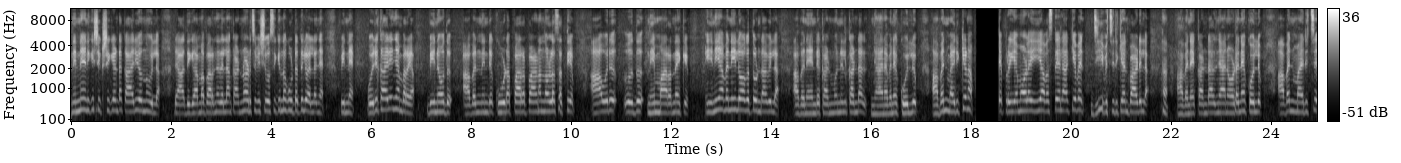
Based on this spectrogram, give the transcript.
നിന്നെ എനിക്ക് ശിക്ഷിക്കേണ്ട കാര്യമൊന്നുമില്ല. രാധികാമ്മ പറഞ്ഞതെല്ലാം കണ്ണുടച്ച് വിശ്വസിക്കുന്ന കൂട്ടത്തിലും അല്ല ഞാൻ. പിന്നെ ഒരു കാര്യം ഞാൻ പറയാം. വിനോദ് അവൻ നിന്റെ കൂടപ്പറപ്പാണെന്നുള്ള സത്യം. ആ ഒരു ഇത് നീ മറന്നേക്കും. ഇനി അവൻ ഈ ലോകത്തുണ്ടാവില്ല. അവനെ എന്റെ കൺമുന്നിൽ കണ്ടാൽ ഞാൻ അവനെ കൊല്ലും. അവൻ മരിക്കണം. എന്റെ പ്രിയമോളെ ഈ അവസ്ഥയിലാക്കിയവൻ ജീവിച്ചിരിക്കാൻ പാടില്ല. അവനെ കണ്ടാൽ ഞാൻ ഉടനെ കൊല്ലും. അവൻ മരിച്ച്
